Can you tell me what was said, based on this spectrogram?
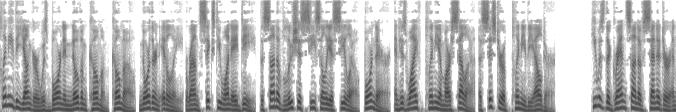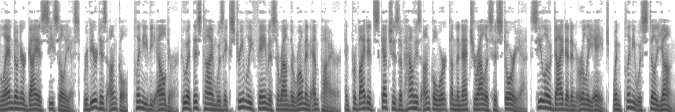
Pliny the Younger was born in Novum Comum Como, northern Italy around 61 AD, the son of Lucius Caecilius Celo, born there, and his wife Plinia Marcella, a sister of Pliny the Elder. He was the grandson of senator and landowner Gaius Caecilius, revered his uncle, Pliny the Elder who at this time was extremely famous around the Roman Empire, and provided sketches of how his uncle worked on the Naturalis Historia. Celo died at an early age, when Pliny was still young.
